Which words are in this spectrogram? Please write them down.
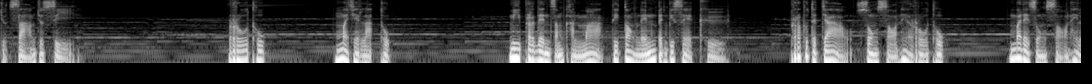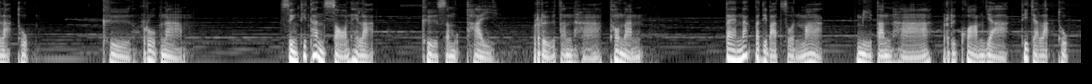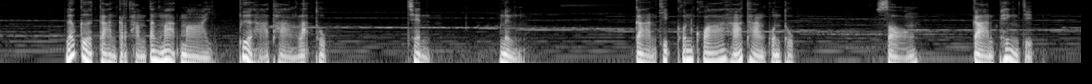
1.3.4 รู้ทุกข์ไม่ใช่ละทุกข์มีประเด็นสำคัญมากที่ต้องเน้นเป็นพิเศษคือ พระพุทธเจ้าทรงสอนให้รู้ทุกข์ไม่ได้ทรงสอนให้ละทุกข์คือรูปนาม สิ่งที่ท่านสอนให้ละ คือสมุทัยหรือตัณหาเท่านั้น แต่นักปฏิบัติส่วนมากมีตัณหาหรือความอยากที่จะละทุกข์ แล้วเกิดการกระทำตั้งมากมายเพื่อหาทางละทุกข์ เช่น 1. การคิดค้นคว้าหาทางพ้นทุกข์ 2. การเพ่งจิต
